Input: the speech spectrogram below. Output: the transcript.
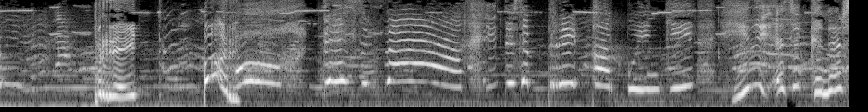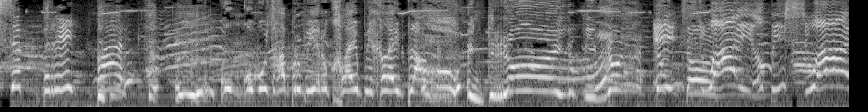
pretpark. Boentjie. Hierdie is 'n kinders se pretpark. Kom, kom ons gaan probeer ook gly op die glyplank. En draai op die rond. En swaai op die swaai. Ja.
